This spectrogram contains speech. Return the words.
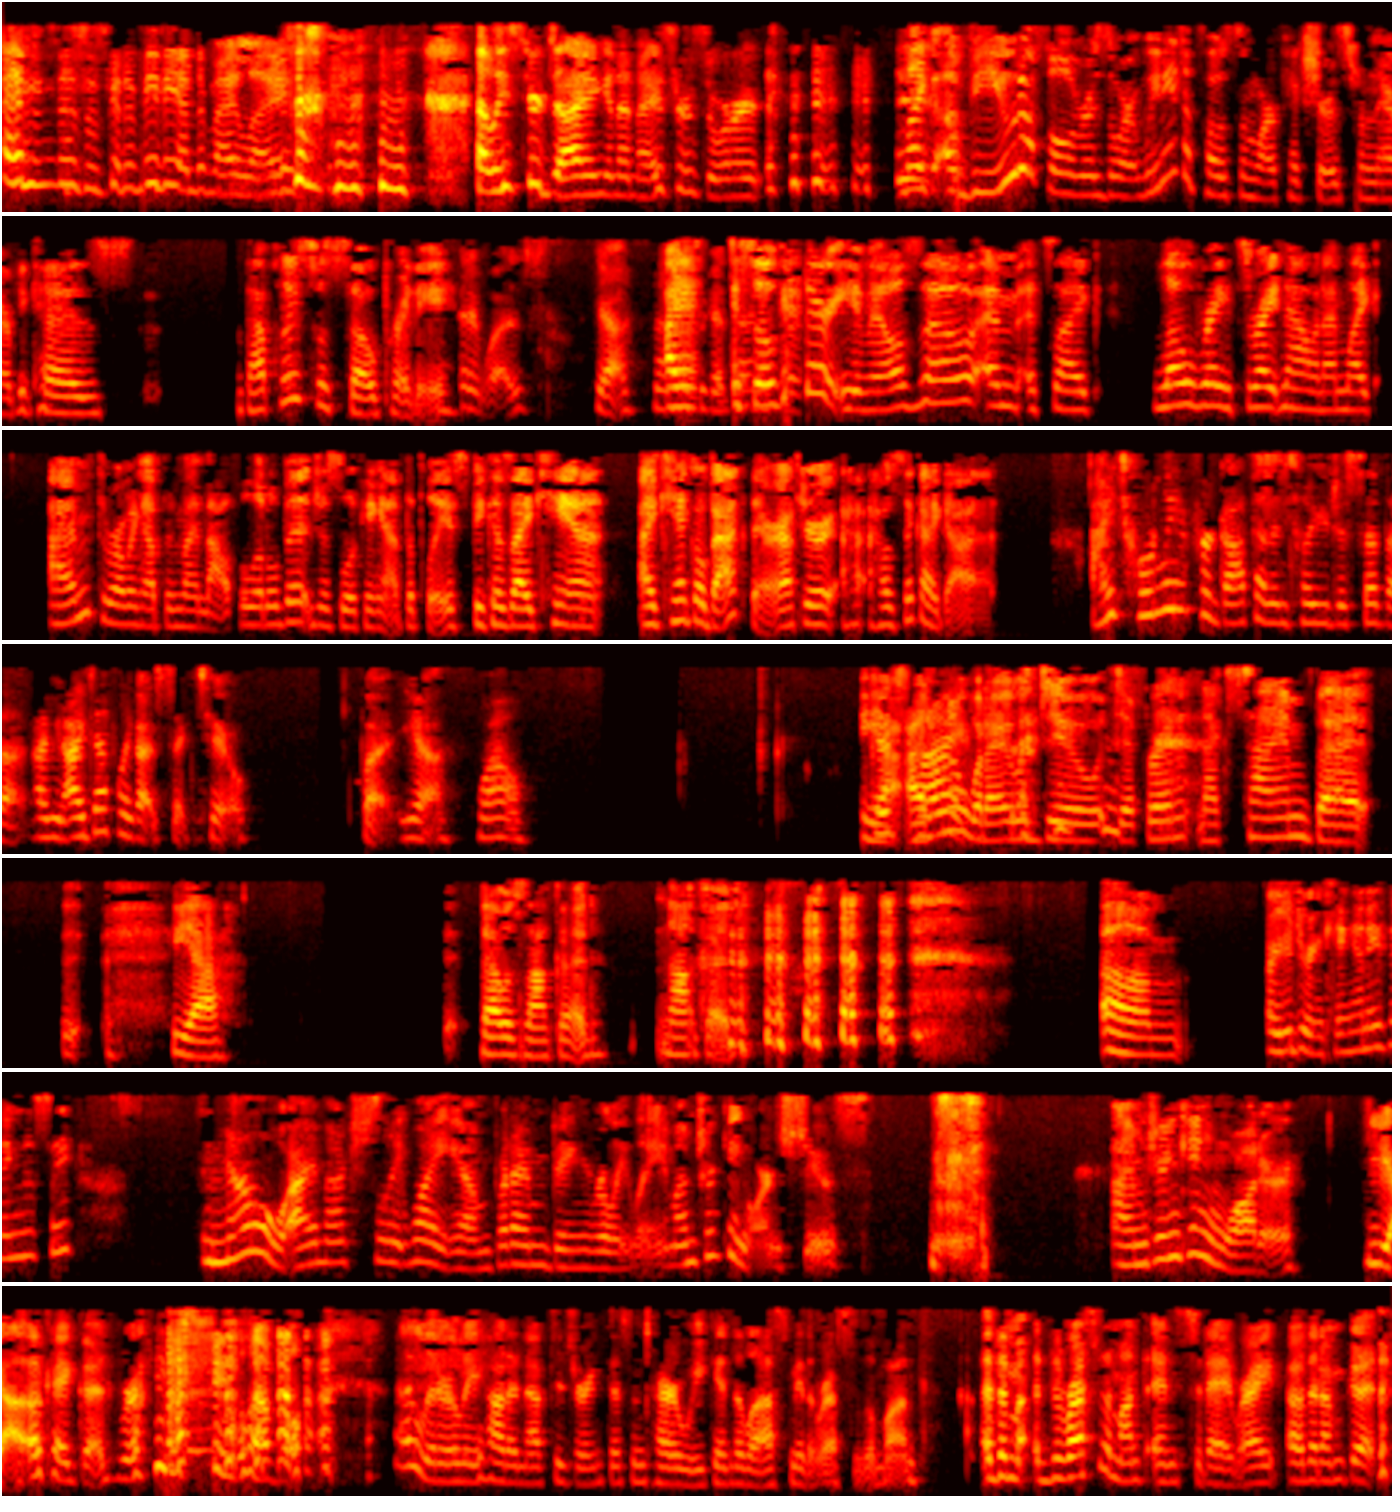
And this is gonna be the end of my life. At least you're dying in a nice resort. like a beautiful resort. We need to post some more pictures from there because that place was so pretty. it was. Yeah. That I, was a good I still get their emails though, and it's like low rates right now, and I'm like, I'm throwing up in my mouth a little bit just looking at the place because I can't, I can't go back there after how sick I got. I totally forgot that until you just said that. I mean, I definitely got sick too. But yeah, wow. Yeah, I don't know what I would do different next time, but uh, yeah, that was not good. Not good. Um, are you drinking anything this week? no, I'm actually, well, I am, but I'm being really lame. I'm drinking orange juice. I'm drinking water. Yeah, okay, good. We're on the same level. I literally had enough to drink this entire weekend to last me the rest of the month. Uh, The the rest of the month ends today, right? Oh, then I'm good.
